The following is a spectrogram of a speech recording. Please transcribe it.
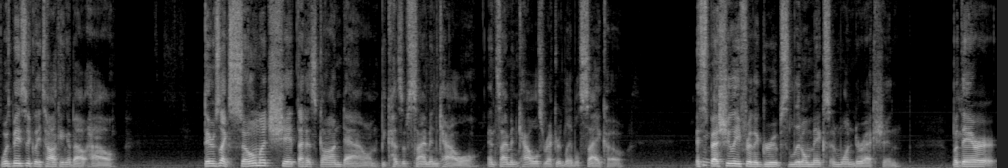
was basically talking about how there's like so much shit that has gone down because of Simon Cowell and Simon Cowell's record label Syco, especially for the groups Little Mix and One Direction. But they're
